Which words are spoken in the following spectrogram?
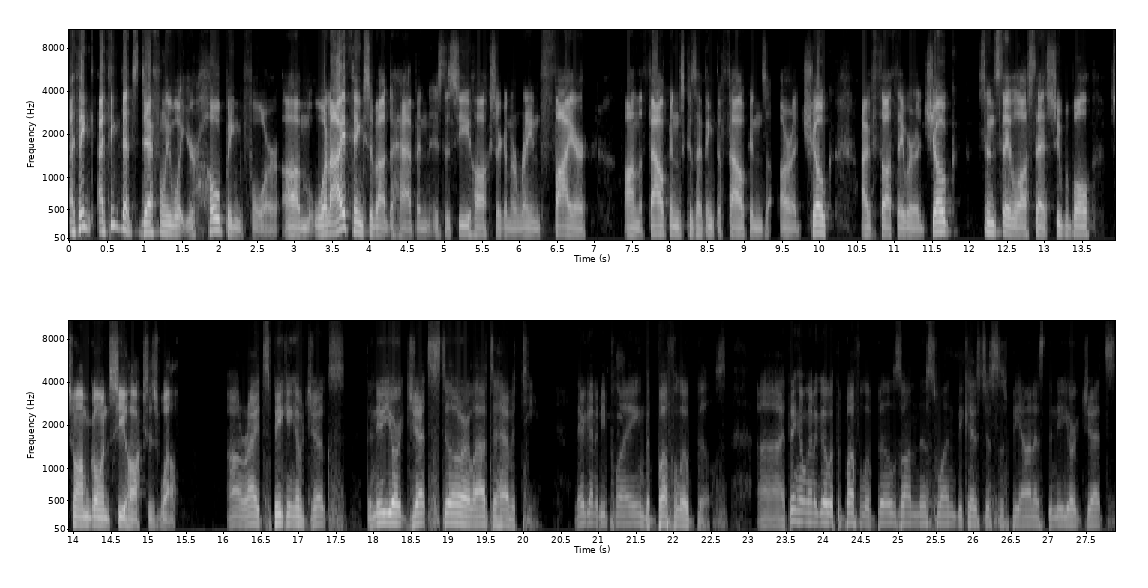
I think I think that's definitely what you're hoping for. Um, what I think's about to happen is the Seahawks are going to rain fire on the Falcons because I think the Falcons are a joke. I've thought they were a joke since they lost that Super Bowl. So I'm going Seahawks as well. All right. Speaking of jokes, the New York Jets still are allowed to have a team. They're going to be playing the Buffalo Bills. Uh, I think I'm going to go with the Buffalo Bills on this one because, just to be honest, the New York Jets,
